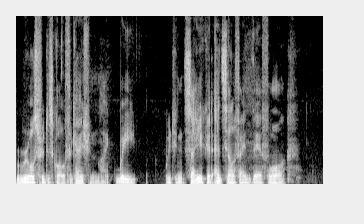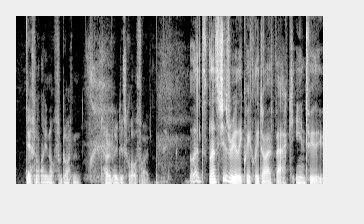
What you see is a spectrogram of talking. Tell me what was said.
rules for disqualification. Like we we didn't say you could add cellophane, therefore definitely not forgotten. Totally disqualified. let's let's just really quickly dive back into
